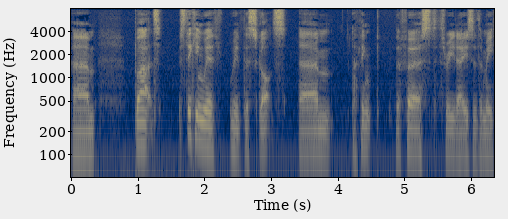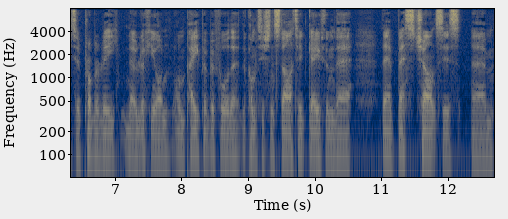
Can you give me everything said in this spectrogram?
Um, but sticking with with the Scots, um, I think the first three days of the meet probably, you know, looking on, on paper before the, the competition started, gave them their their best chances um,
